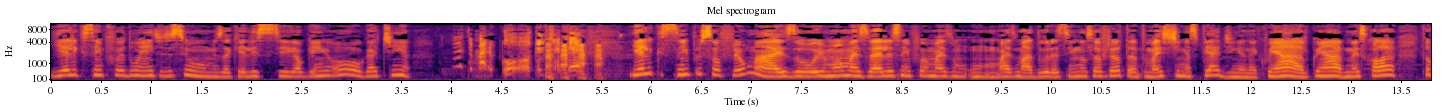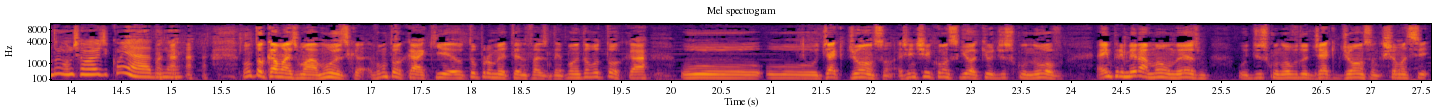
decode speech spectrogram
E ele que sempre foi doente de ciúmes, aquele se alguém, ô, gatinha. ai, te marcou, que. E ele que sempre sofreu mais. O irmão mais velho sempre foi mais, um- mais maduro, assim, não sofreu tanto, mas tinha as piadinhas, né? Cunhado, cunhado. Na escola, todo mundo chamava de cunhado, né? Vamos tocar mais uma música? Vamos tocar aqui, eu tô prometendo faz um tempão, então vou tocar o, o Jack Johnson. A gente conseguiu aqui o disco novo, é em primeira mão mesmo, o disco novo do Jack Johnson, que chama-se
